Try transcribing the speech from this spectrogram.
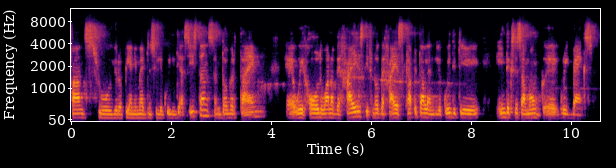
funds through European Emergency Liquidity Assistance, and over time, uh, we hold one of the highest, if not the highest, capital and liquidity indexes among uh, Greek banks.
